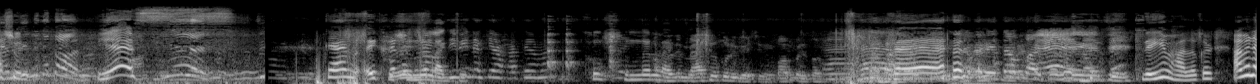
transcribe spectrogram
আসুন। ইয়েস কেন? এখানে সুন্দর লাগছে। খুব সুন্দর লাগছে। হ্যাঁ। দেখি ভালো করে। আমি না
